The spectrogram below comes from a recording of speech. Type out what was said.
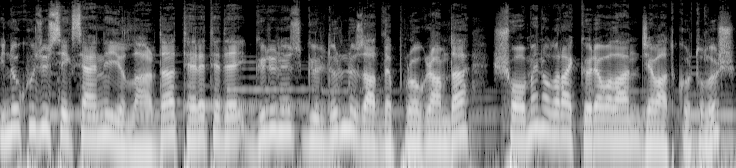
1980'li yıllarda TRT'de Gülünüz Güldürünüz adlı programda şovmen olarak görev alan Cevat Kurtuluş,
